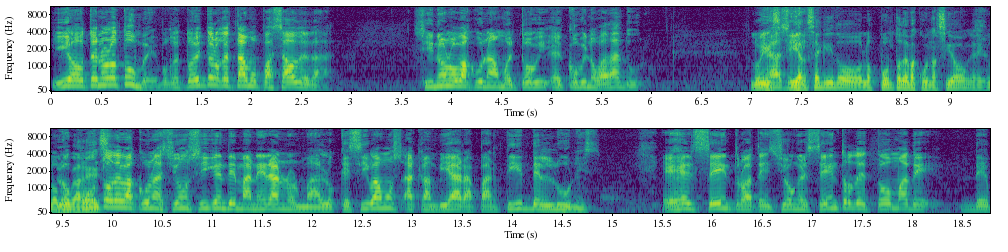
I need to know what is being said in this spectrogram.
Y a usted no lo tumbe, porque todo esto lo que estamos pasados de edad, si no nos vacunamos, el COVID, el COVID nos va a dar duro. Luis. ¿y han seguido los puntos de vacunación en los, Los lugares? puntos de vacunación siguen de manera normal. Lo que sí vamos a cambiar a partir del lunes es el centro, atención, el centro de toma de, de-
